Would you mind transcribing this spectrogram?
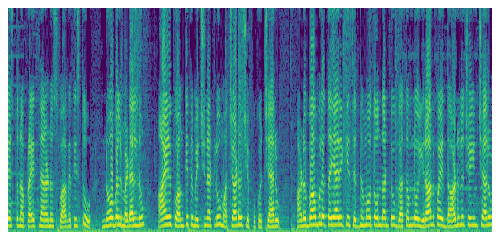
చేస్తున్న ప్రయత్నాలను స్వాగతిస్తూ నోబెల్ మెడల్ను ఆయనకు అంకితమిచ్చినట్లు మచాడో చెప్పుకొచ్చారు. అణుబాంబుల తయారీకి సిద్ధమవుతోందంటూ గతంలో ఇరాన్పై దాడులు చేయించారు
